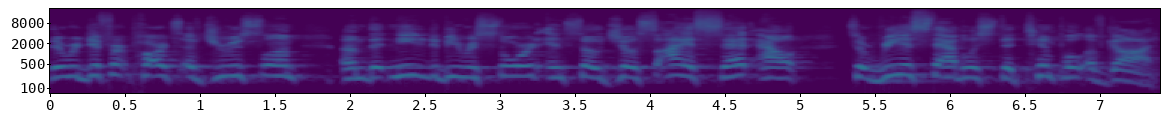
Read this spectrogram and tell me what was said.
there were different parts of Jerusalem um, that needed to be restored. And so, Josiah set out to reestablish the temple of God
